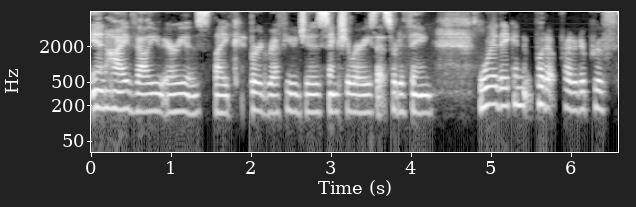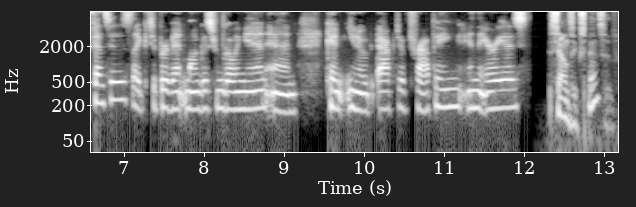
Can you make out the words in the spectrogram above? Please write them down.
in high value areas like bird refuges, sanctuaries, that sort of thing, where they can put up predator proof fences, like to prevent mongoose from going in and can, you know, active trapping in the areas. Sounds expensive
